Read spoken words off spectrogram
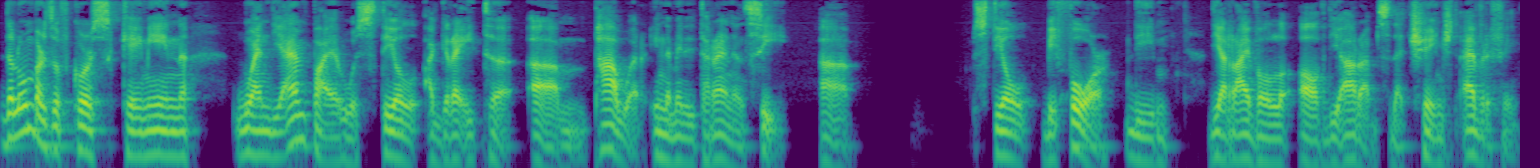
the Lombards, of course, came in when the empire was still a great uh, um, power in the Mediterranean Sea, uh, still before the the arrival of the Arabs that changed everything.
